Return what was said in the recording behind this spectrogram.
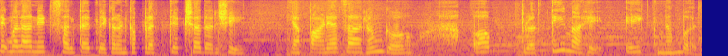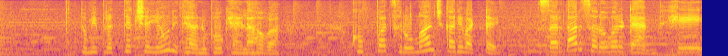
ते मला नीट सांगता येत नाही कारण का प्रत्यक्षदर्शी या पाण्याचा रंग अप्रतिम आहे एक नंबर. तुम्ही प्रत्यक्ष येऊन इथे अनुभव घ्यायला हवा. खूपच रोमांचकारी वाटतंय. सरदार सरोवर डॅम हे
